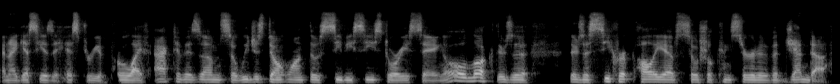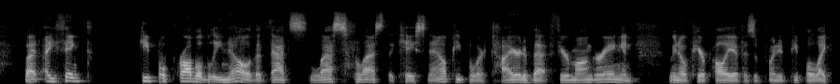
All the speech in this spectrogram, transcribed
and I guess he has a history of pro life activism. So we just don't want those CBC stories saying, oh, look, there's a there's a secret Poilievre social conservative agenda. But I think people probably know that that's less and less the case now. People are tired of that fear mongering. And we know Pierre Poilievre has appointed people like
